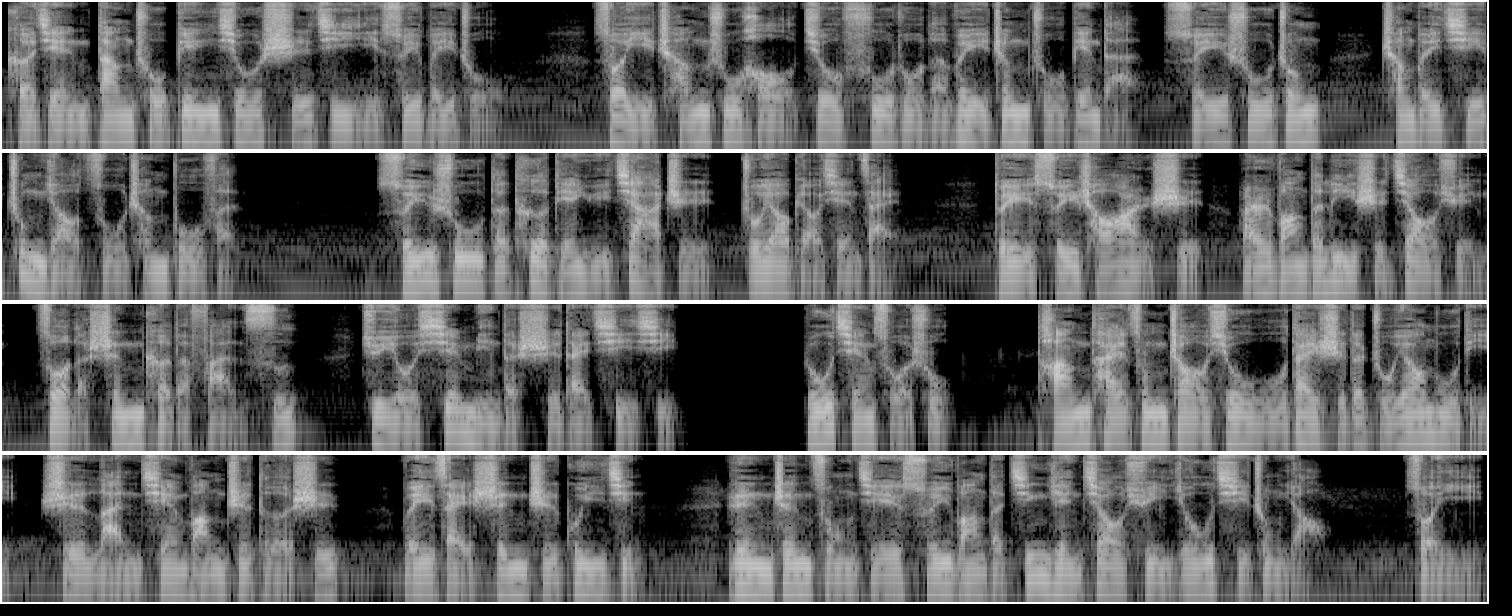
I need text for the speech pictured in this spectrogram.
可见当初编修时机以隋为主，所以成书后就附入了魏征主编的《隋书》中，成为其重要组成部分。《隋书》的特点与价值主要表现在。对隋朝二世而亡的历史教训做了深刻的反思，具有鲜明的时代气息。如前所述，唐太宗诏修五代史的主要目的是揽前王之得失，唯在深知归境，认真总结隋王的经验教训尤其重要。所以，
